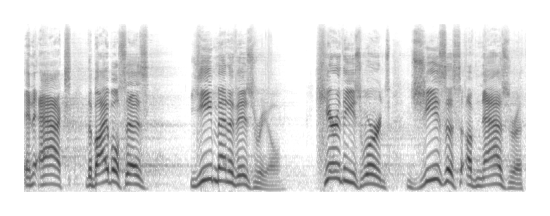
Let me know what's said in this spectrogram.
in Acts, the Bible says, Ye men of Israel, hear these words Jesus of Nazareth,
